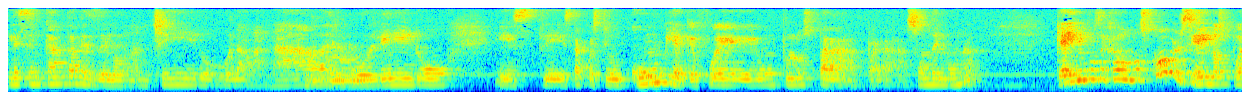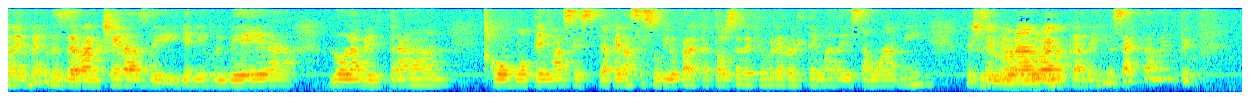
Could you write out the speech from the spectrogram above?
Les encanta desde lo ranchero, la balada, el bolero, este, esta cuestión cumbia que fue un plus para, para Son de Luna. Que ahí hemos dejado unos covers y ahí los pueden ver, desde rancheras de Jenny Rivera, Lola Beltrán, como temas, este, apenas se subió para 14 de febrero el tema de Sabor a mí, del Sí, señor Álvaro. Carrillo, exactamente.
